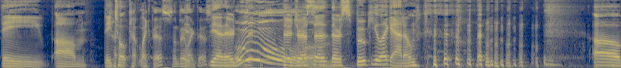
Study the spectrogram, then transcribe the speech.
They um they told Cut like this, something like this. yeah they're Ooh. they're dressed as they're spooky like Adam. uh,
